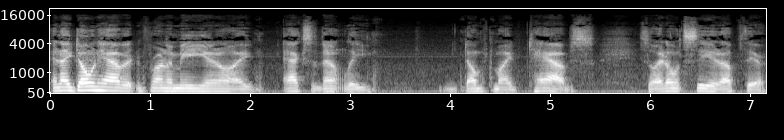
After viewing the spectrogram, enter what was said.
and I don't have it in front of me. You know, I accidentally dumped my tabs, so I don't see it up there.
